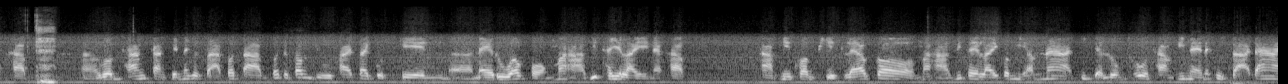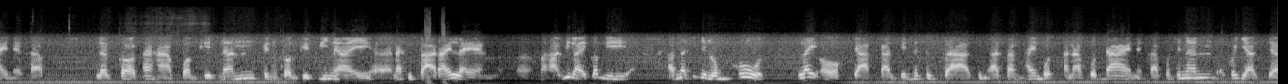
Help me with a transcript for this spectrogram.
ะครับค่ะอ่ารวมทั้งการเป็นนักศึกษาก็ตาม ก็จะต้องอยู่ภายใต้กฎเกณฑ์เอ่อในรั้วของมหาวิทยาลัยนะครับ หากมีความผิดแล้วก็มหาวิทยาลัยก็มีอำนาจที่จะลงโทษทางวินัยนักศึกษาได้นะครับ แล้วก็ถ้าหากความผิดนั้นเป็นความผิดวินัยเอ่อนักศึกษาร้ายแรงเอ่อมหาวิทยาลัยก็มีอำนาจที่จะลงโทษไล่ออกจากการเป็นนักศึกษา ซึ่งอาจทำให้หมดอนาคตได้นะครับ เพราะฉะนั้นก็อยากจะ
